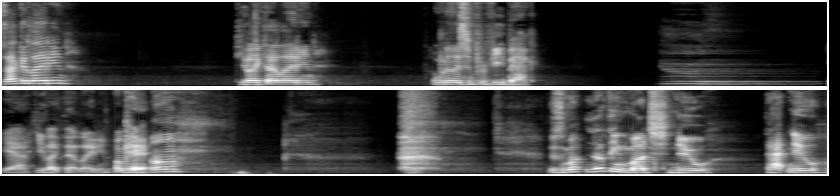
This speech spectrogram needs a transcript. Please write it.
Is that good lighting? Do you like that lighting? I'm going to listen for feedback. Yeah, you like that lighting. Okay, um. There's mu- nothing much new. That new.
